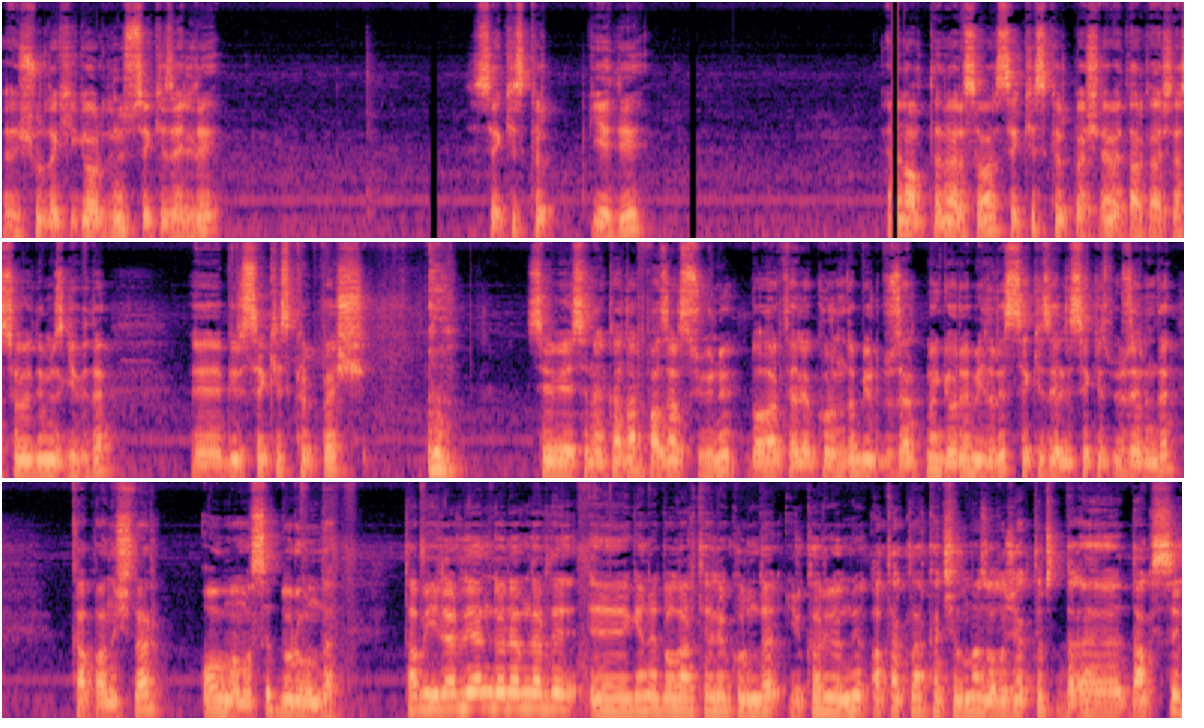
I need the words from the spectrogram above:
e, şuradaki gördüğünüz 8.50 8.47 en altta neresi var? 8.45. Evet arkadaşlar söylediğimiz gibi de bir 8.45 seviyesine kadar pazartesi günü dolar tl kurunda bir düzeltme görebiliriz. 8.58 üzerinde kapanışlar olmaması durumunda. Tabi ilerleyen dönemlerde e, gene dolar tl kurunda yukarı yönlü ataklar kaçılmaz olacaktır. E, DAX'ı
